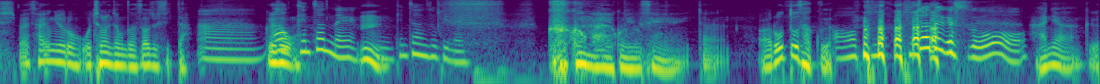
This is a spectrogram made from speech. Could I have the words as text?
씨발 사용료로 5천 원 정도 써줄 수 있다. 아. 그래서- 어, 괜찮네. 음. 음, 괜찮은 소비네. 그거 말고 요새 일단 아, 로또 샀고요. 아, 부, 부자 되겠어. 아니야. 그,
